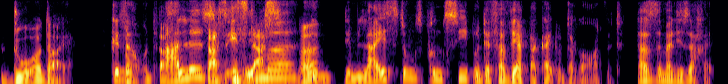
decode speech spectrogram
Do or die. Genau, und das, alles das ist immer das, ne? dem, dem Leistungsprinzip und der Verwertbarkeit untergeordnet. Das ist immer die Sache.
